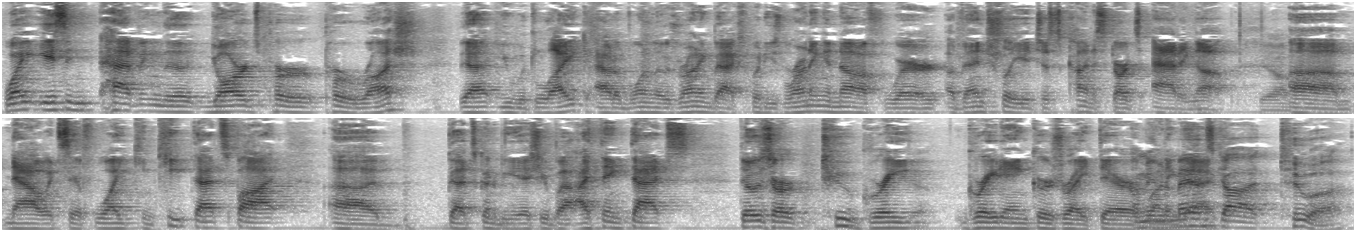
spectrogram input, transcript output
White isn't having the yards per per rush that you would like out of one of those running backs, but he's running enough where eventually it just kind of starts adding up. Yeah. Um, now it's if White can keep that spot, uh, that's going to be an issue. But I think that's those are two great yeah. great anchors right there. I mean, the man's back. got Tua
